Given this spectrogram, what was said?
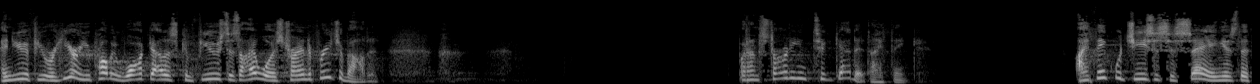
and you, if you were here, you probably walked out as confused as I was trying to preach about it. But I'm starting to get it, I think. I think what Jesus is saying is that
